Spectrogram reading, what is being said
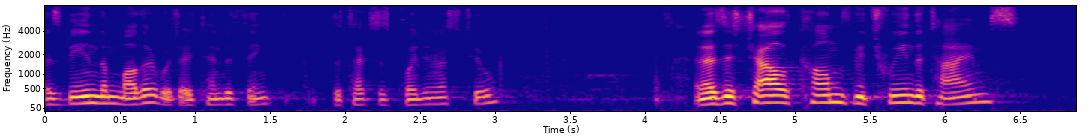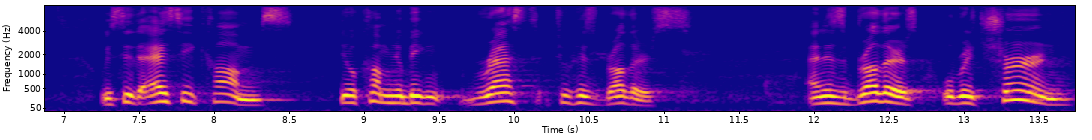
as being the mother, which I tend to think the text is pointing us to. And as this child comes between the times, we see that as he comes, he will come he'll bring rest to his brothers. And his brothers will return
